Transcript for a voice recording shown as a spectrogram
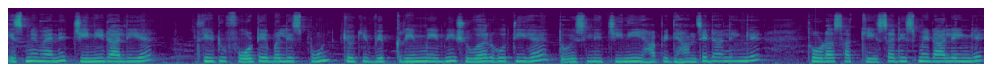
इसमें मैंने चीनी डाली है थ्री टू फोर टेबल स्पून क्योंकि विप क्रीम में भी शुगर होती है तो इसलिए चीनी यहाँ पे ध्यान से डालेंगे। थोड़ा सा केसर इसमें डालेंगे,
